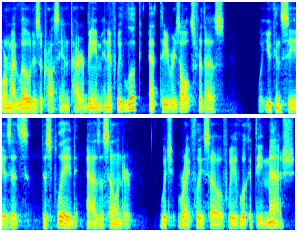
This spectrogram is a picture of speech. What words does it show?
for my load is across the entire beam. And if we look at the results for this, what you can see is it's displayed as a cylinder, which rightfully so. If we look at the mesh,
